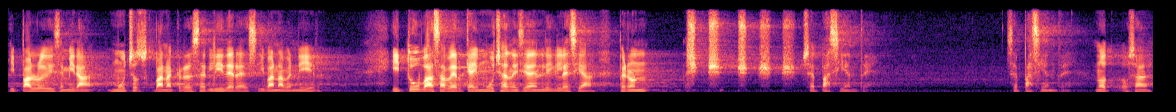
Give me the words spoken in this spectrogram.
y Pablo le dice, mira, muchos van a querer ser líderes y van a venir y tú vas a ver que hay mucha necesidad en la iglesia, pero sé paciente. Sé paciente. No, o sea,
